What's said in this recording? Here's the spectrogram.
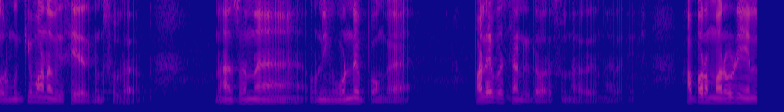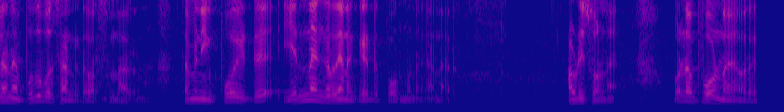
ஒரு முக்கியமான விஷயம் இருக்குதுன்னு சொல்கிறாரு நான் சொன்னேன் நீங்கள் ஒன்றே போங்க. பழைய பஸ் ஸ்டாண்டுக்கிட்ட வர சொன்னார். அப்புறம் மறுபடியும் இல்லை நான் புது பஸ் ஸ்டாண்டுக்கிட்ட வர சொன்னார். தம்பி நீங்கள் போயிட்டு என்னங்கிறத எனக்கு கேட்டு ஃபோன் பண்ணுங்கன்னார் அப்படி சொன்னேன். உடனே போனேன் அவர்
